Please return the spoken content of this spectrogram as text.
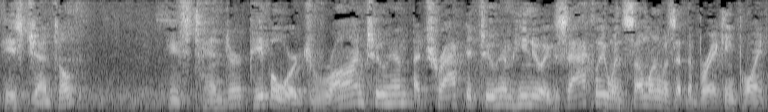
He's gentle. He's tender. People were drawn to him, attracted to him. He knew exactly when someone was at the breaking point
